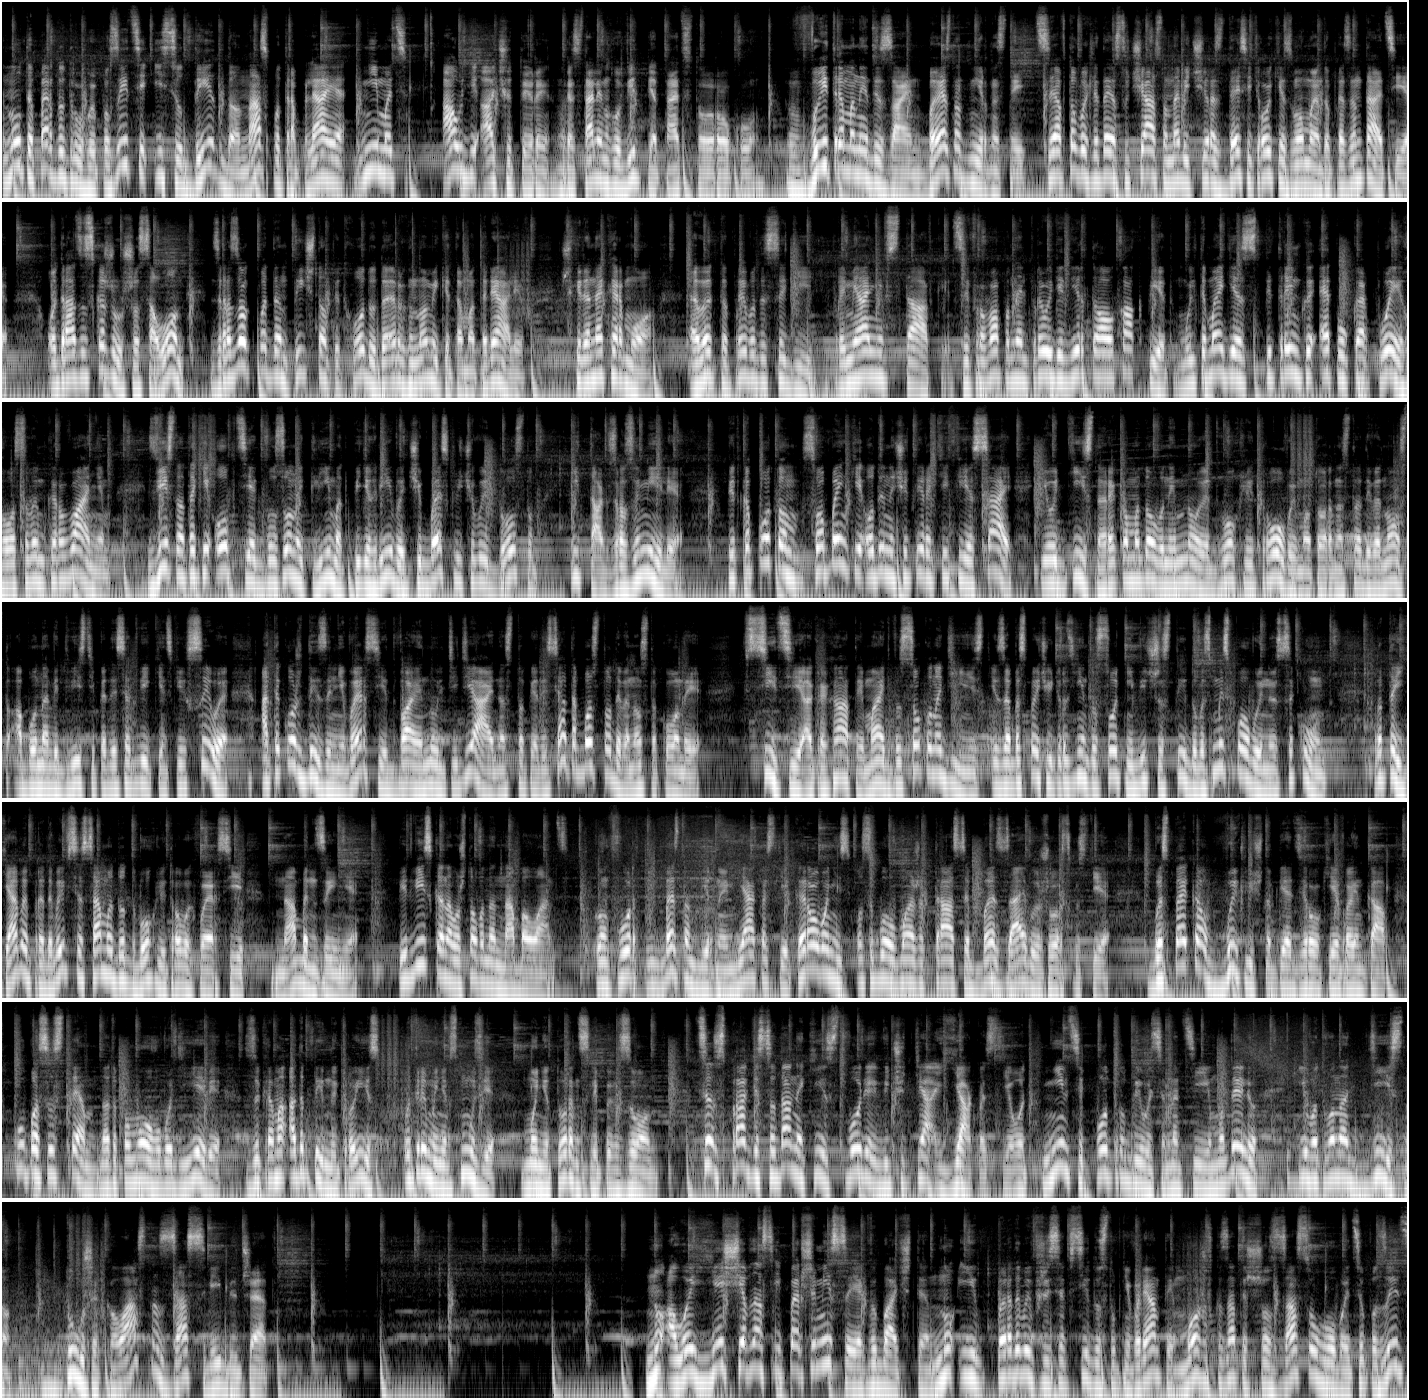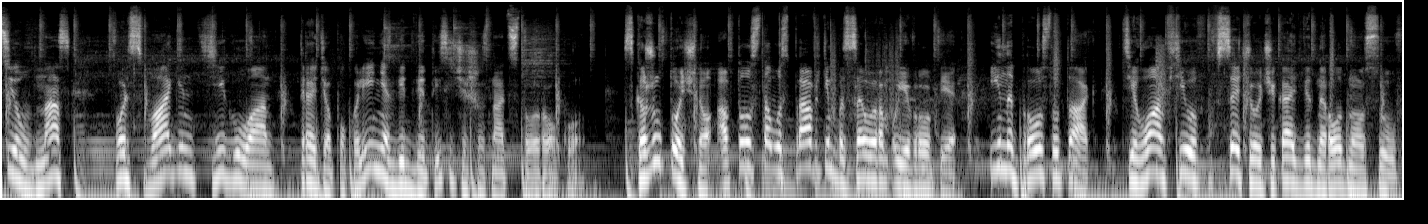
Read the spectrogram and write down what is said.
Ну, тепер до другої позиції, і сюди до нас потрапляє німець Audi A4 в рестайлінгу від 2015 року. Витриманий дизайн без надмірностей. Це авто виглядає сучасно навіть через 10 років з моменту презентації. Одразу скажу, що салон зразок педантичного підходу до ергономіки та матеріалів, шкіряне кермо, електроприводи сидінь, преміальні вставки, цифрова панель приводів Virtual Cockpit, мультимедіа з підтримкою Apple CarPlay голосовим керуванням. Звісно, такі опції, як двозонний клімат, підігріви чи безключовий доступ, і так зрозумілі. Під капотом слабенький 1.4 TFSI і от дійсно рекомендований мною 2-літровий мотор на 190 або навіть 252 кінських сили, а також дизельні версії 2.0 TDI на 150 або 190 коней. Всі ці агрегати мають високу надійність і забезпечують розгін до сотні від 6 до 8,5 секунд. Проте я би придивився саме до 2-літрових версій на бензині. Підвізка налаштована на баланс, комфорт без надмірної м'якості, керованість, особливо в межах траси без зайвої жорсткості. Безпека виключно 5 зірок Євроінкап, купа систем на допомогу водієві, зокрема адаптивний круїз, утримання в смузі, моніторинг сліпих зон. Це справді седан, який створює відчуття якості. От німці потрудилися над цією моделлю, і от вона дійсно дуже класна за свій бюджет. Ну але є ще в нас і перше місце, як ви бачите. Ну і передивившися всі доступні варіанти, можу сказати, що заслуговує цю позицію в нас Volkswagen Tiguan третього покоління від 2016 року. Скажу точно, авто стало справжнім бестселером у Європі. І не просто так. Tiguan втілив все, чого чекають від народного SUV.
